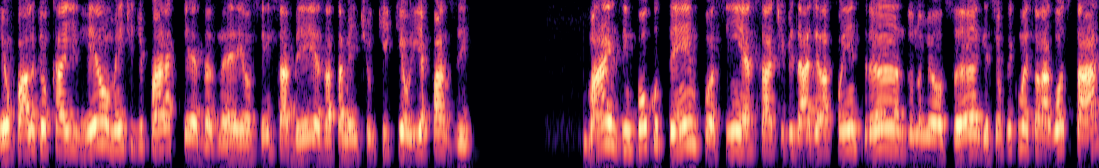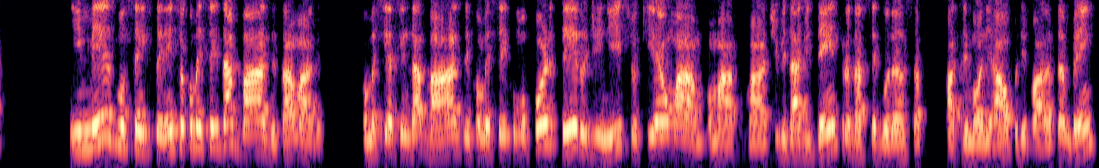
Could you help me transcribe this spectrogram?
eu falo que eu caí realmente de paraquedas, né? Eu sem saber exatamente o que, que eu ia fazer. Mas em pouco tempo, assim, essa atividade ela foi entrando no meu sangue, assim, eu fui começando a gostar. E mesmo sem experiência, eu comecei da base, tá, Mário? Comecei assim da base, comecei como porteiro de início, que é uma, uma, uma atividade dentro da segurança patrimonial privada também.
